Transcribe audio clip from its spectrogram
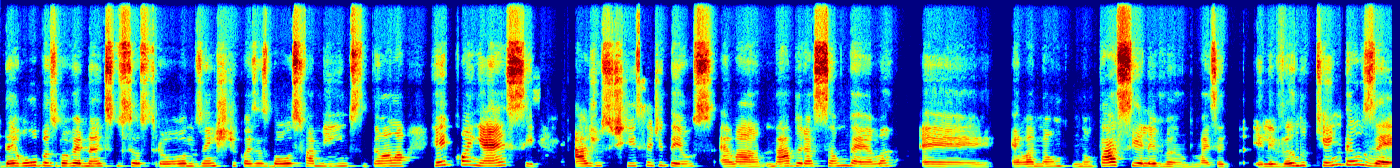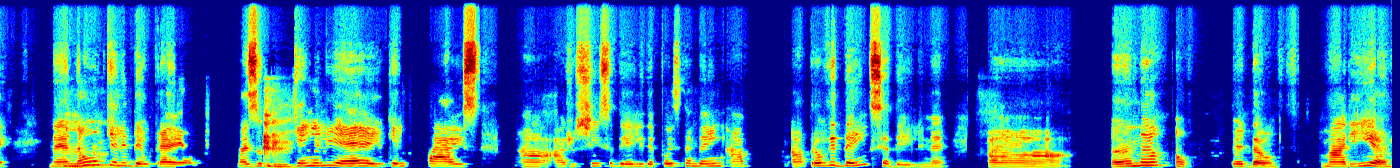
derruba os governantes dos seus tronos, enche de coisas boas famintos. Então, ela reconhece a justiça de Deus. Ela, na adoração dela, é, ela não não está se elevando, mas é elevando quem Deus é, né? Uhum. Não o que uhum. Ele deu para ela, mas o, quem Ele é e o que Ele faz, a, a justiça dele, depois também a, a providência dele, né? A Ana, oh, perdão, Maria,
